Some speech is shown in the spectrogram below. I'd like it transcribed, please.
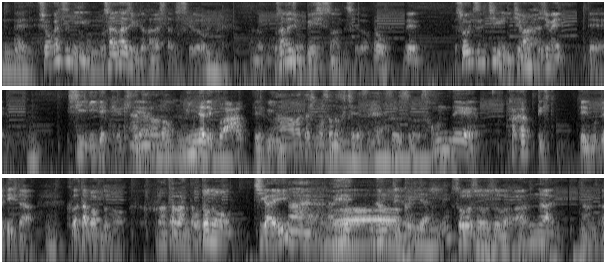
みんなねうん。で正月に幼馴染と話したんですけど、うん。あの幼馴染もベーシストなんですけどでそいつん家に一番初めて CD デッキが来てみんなでバーって見にああ私もその口ですね。そうそう。そんでかかってきて出てきた桑田バンドのワタバンド。音の違いはい。えなんていうの？クリアにね。そうそうそう。あんななんか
